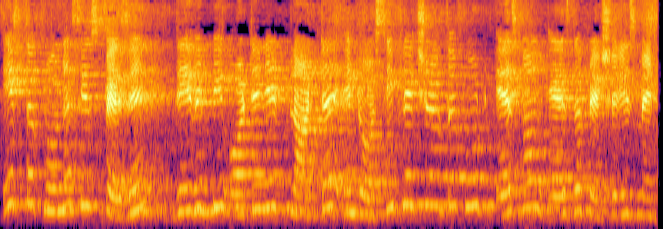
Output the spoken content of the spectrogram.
If the clonus is present, there will be alternate plantar and dorsiflexion of the foot as long as the pressure is maintained.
